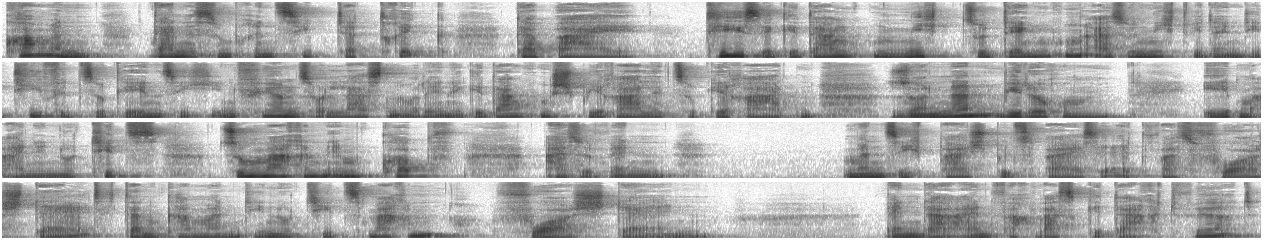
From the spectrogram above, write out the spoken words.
kommen, dann ist im Prinzip der Trick dabei, diese Gedanken nicht zu denken, also nicht wieder in die Tiefe zu gehen, sich entführen zu lassen oder in eine Gedankenspirale zu geraten, sondern wiederum eben eine Notiz zu machen im Kopf. Also wenn man sich beispielsweise etwas vorstellt, dann kann man die Notiz machen, vorstellen. Wenn da einfach was gedacht wird,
